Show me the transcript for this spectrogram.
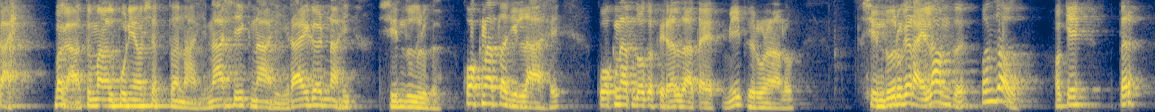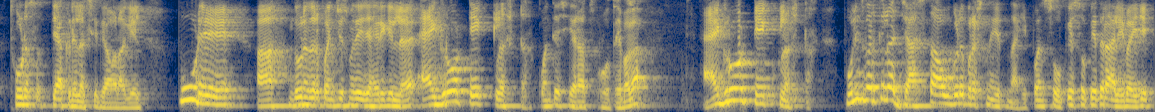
काय? बघा तुम्हाला पुणे आवश्यकता नाही नाशिक नाही रायगड नाही सिंधुदुर्ग. कोकणातला जिल्हा आहे. कोकणात लोक फिरायला जात आहेत मी फिरून आलो. सिंधुदुर्ग राहिलं आमचं पण जाऊ. ओके तर थोडंसं त्याकडे लक्ष द्यावं लागेल. पुढे दोन हजार पंचवीसमध्ये जाहीर केलं ॲग्रोटेक क्लस्टर. कोणत्या शहरात सुरू होते बघा? ॲग्रोटेक क्लस्टर. पोलीस भरतीला जास्त अवघड प्रश्न येत नाही पण सोपे सोपे तर आले पाहिजे.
